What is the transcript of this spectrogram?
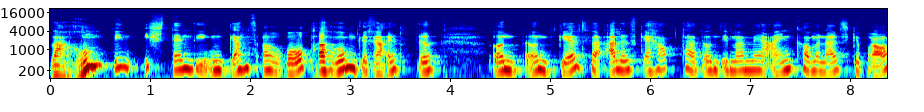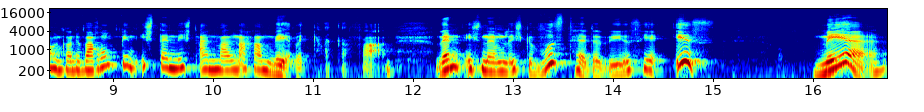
warum bin ich denn, die in ganz Europa rumgereist ist und, und Geld für alles gehabt hat und immer mehr Einkommen, als ich gebrauchen konnte. Warum bin ich denn nicht einmal nach Amerika gefahren? Wenn ich nämlich gewusst hätte, wie es hier ist, mehr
